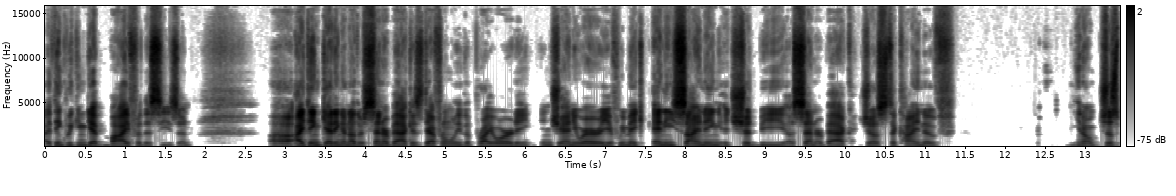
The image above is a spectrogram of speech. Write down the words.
I think we can get by for this season. Uh, I think getting another center back is definitely the priority in January. If we make any signing, it should be a center back just to kind of, you know, just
